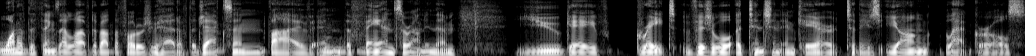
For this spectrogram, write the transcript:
One of the things I loved about the photos you had of the Jackson Five and the mm-hmm. fans surrounding them, you gave great visual attention and care to these young black girls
